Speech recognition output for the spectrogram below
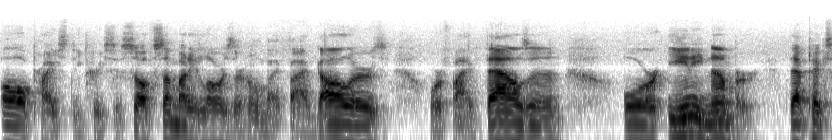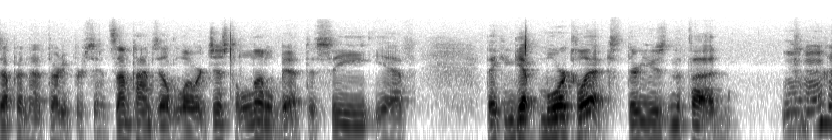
all price decreases. So if somebody lowers their home by five dollars or five thousand or any number, that picks up in that thirty percent. Sometimes they'll lower it just a little bit to see if they can get more clicks. They're using the FUD. Mm-hmm.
